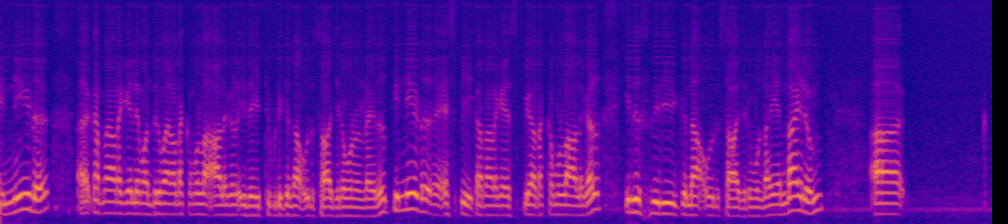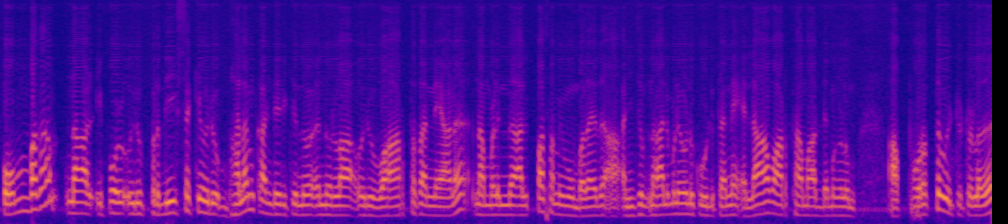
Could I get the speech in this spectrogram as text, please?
പിന്നീട് കർണാടകയിലെ മന്ത്രിമാരടക്കമുള്ള ആളുകൾ ഇത് ഏറ്റുപിടിക്കുന്ന ഒരു സാഹചര്യമാണ് ഉണ്ടായത്. പിന്നീട് S P Karnataka S P അടക്കമുള്ള ആളുകൾ ഇത് സ്ഥിരീകരിക്കുന്ന ഒരു സാഹചര്യമുണ്ടായി. എന്തായാലും ഒമ്പതാം നാൾ ഇപ്പോൾ ഒരു പ്രതീക്ഷയ്ക്ക് ഒരു ഫലം കണ്ടിരിക്കുന്നു എന്നുള്ള ഒരു വാർത്ത തന്നെയാണ് നമ്മൾ ഇന്ന് അല്പസമയം മുമ്പ് അതായത് അഞ്ചും നാല് മണിയോട് കൂടി തന്നെ എല്ലാ വാർത്താ മാധ്യമങ്ങളും ആ, പുറത്തുവിട്ടിട്ടുള്ളത്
